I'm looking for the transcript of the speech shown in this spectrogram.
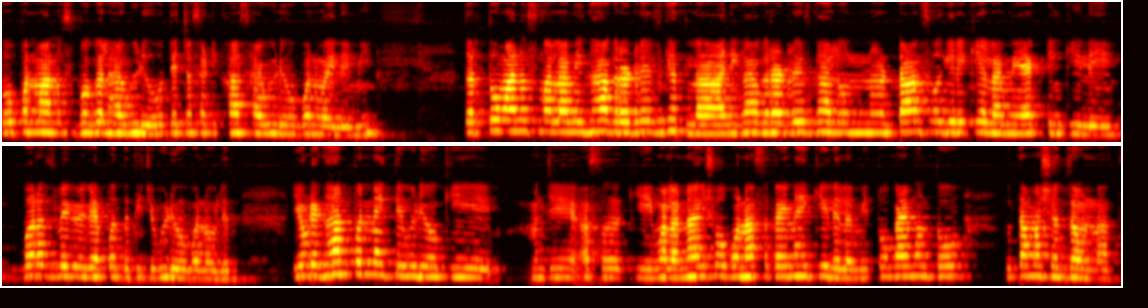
तो पण माणूस बघल हा व्हिडिओ त्याच्यासाठी खास हा व्हिडिओ बनवायले मी. तर तो माणूस मला मी घागरा ड्रेस घेतला आणि घागरा ड्रेस घालून डान्स वगैरे केला. मी ॲक्टिंग केली. बरंच वेगवेगळ्या पद्धतीचे व्हिडिओ बनवलेत. एवढे घाण पण नाहीत ते व्हिडिओ की म्हणजे असं की मला नाही शोभून असं काही नाही केलेलं. मी तो काय म्हणतो? तू तमाशात जाऊन नाच.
